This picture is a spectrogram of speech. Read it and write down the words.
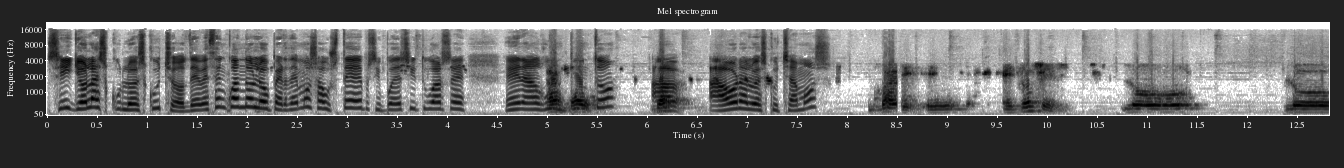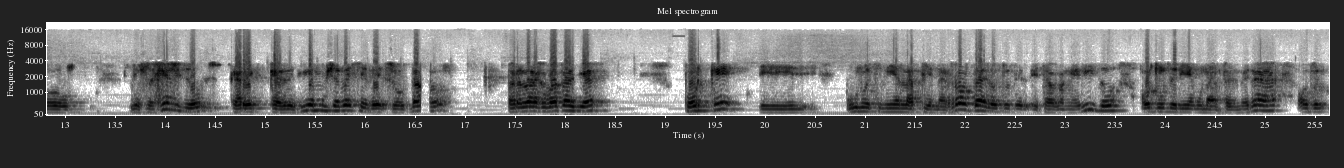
Sí, yo lo escucho. De vez en cuando lo perdemos a usted, si puede situarse en algún ah, punto. ahora lo escuchamos. Vale, eh, entonces, los ejércitos carecían muchas veces de soldados para las batallas porque eh, unos tenían las piernas rotas, el otro estaban heridos, otros tenían una enfermedad, otros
